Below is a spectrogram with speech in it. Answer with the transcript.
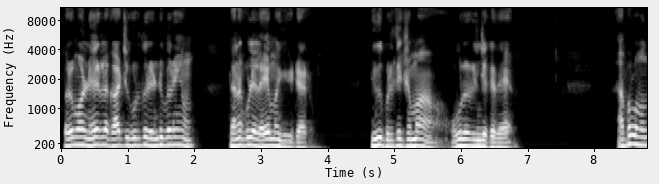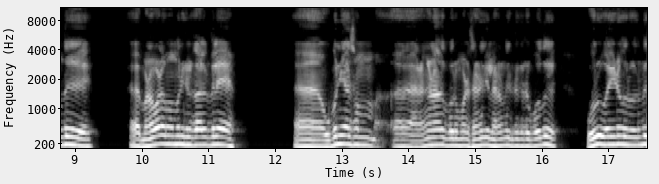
பெருமாள் நேரில் காட்சி கொடுத்து ரெண்டு பேரையும் தனக்குள்ளே லயமாக்கிக்கிட்டார். இது பிரத்யட்சமாக ஊரறிஞ்ச கதை. அப்புறம் வந்து மணவாள மாமனிகள் காலத்தில் உபன்யாசம் ரங்கநாத பெருமாள் சன்னதியில் நடந்துகிட்டு இருக்கிற போது ஒரு வைணவர் வந்து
